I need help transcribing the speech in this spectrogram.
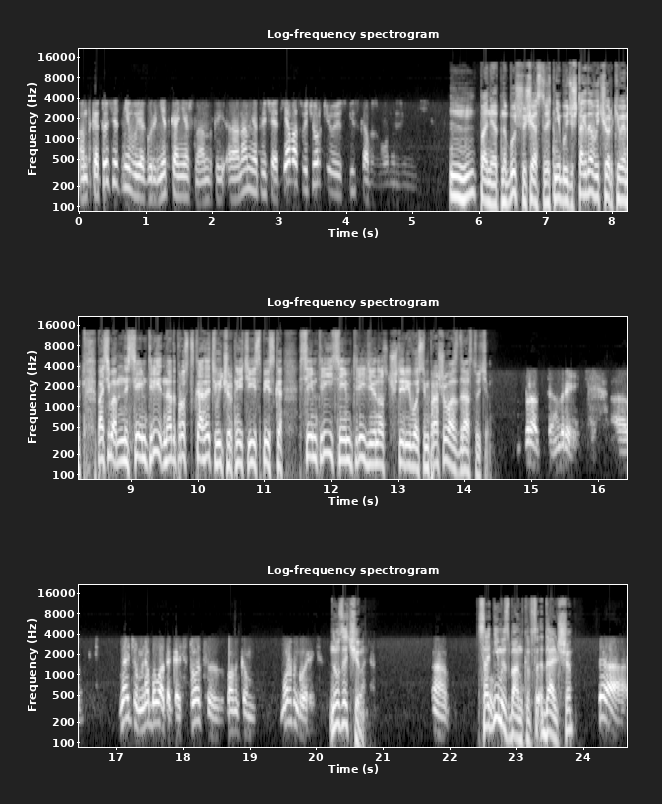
Она такая, то есть это не вы? Я говорю, нет, конечно. Она, такая- она мне отвечает, я вас вычеркиваю из списка обзвона, извините. Мгм, понятно, будешь участвовать, не будешь, тогда вычеркиваем. Спасибо. 7-3, надо просто сказать, вычеркните из списка. 7373948, прошу вас, здравствуйте. Здравствуйте, Андрей. А, Знаете, у меня была такая ситуация с банком. Можно говорить? Ну зачем? А, С одним из банков, дальше. да,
